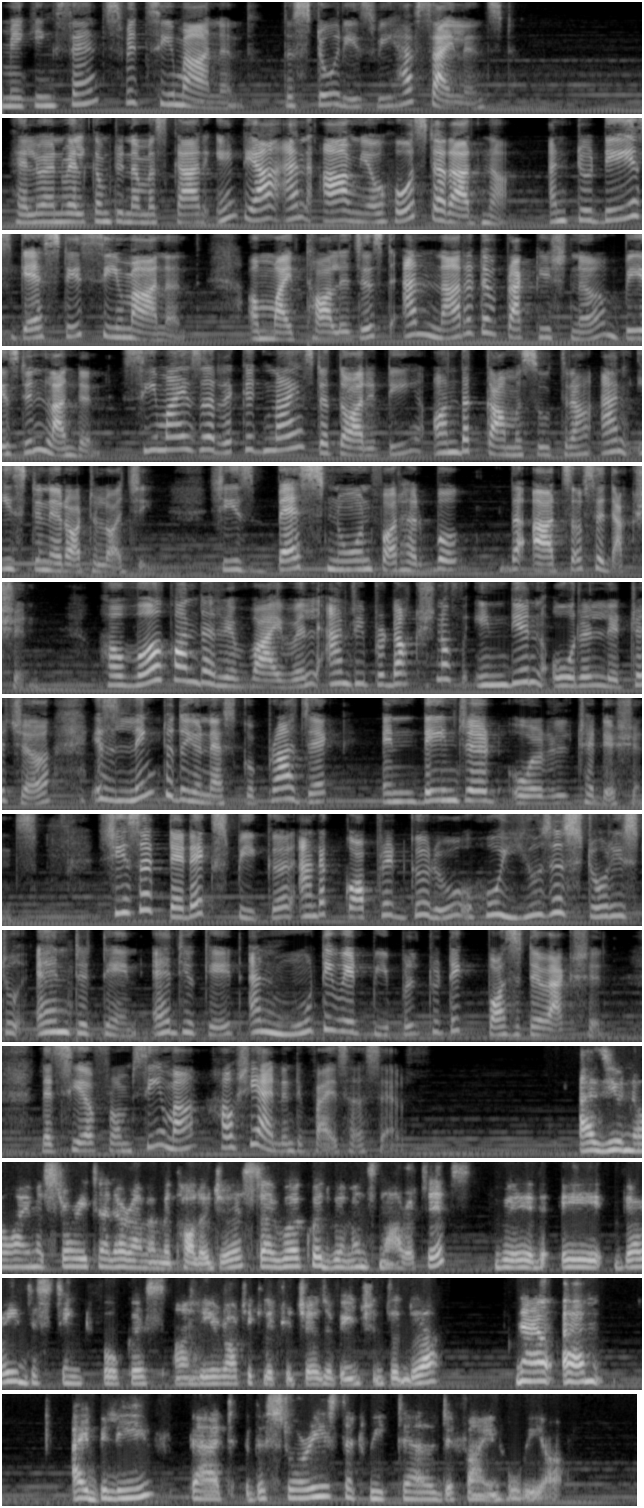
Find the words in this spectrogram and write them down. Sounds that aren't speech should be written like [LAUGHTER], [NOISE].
Making Sense with Seema Anand The Stories We Have Silenced. Hello and welcome to Namaskar India, and I'm your host Aradhna. And today's guest is Seema Anand, a mythologist and narrative practitioner based in London. Seema is a recognized authority on the Kama Sutra and Eastern erotology. She is best known for her book, The Arts of Seduction. Her work on the revival and reproduction of Indian oral literature is linked to the UNESCO project Endangered Oral Traditions. She's a TEDx speaker and a corporate guru who uses stories to entertain, educate, and motivate people to take positive action. Let's hear from Seema how she identifies herself. As you know, I'm a storyteller, I'm a mythologist. I work with women's narratives with a very distinct focus on the erotic literatures of ancient India. Now, um, I believe that the stories that we tell define who we are.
